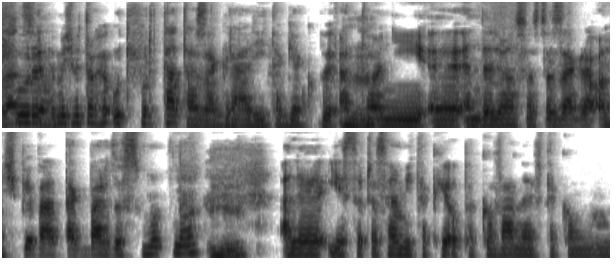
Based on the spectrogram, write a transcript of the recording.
utwór, myśmy trochę utwór Tata zagrali, tak jakby Mhm. Antoni e, Johnson to zagrał. On śpiewa tak bardzo smutno, Mhm. ale jest to czasami takie opakowane w taką,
